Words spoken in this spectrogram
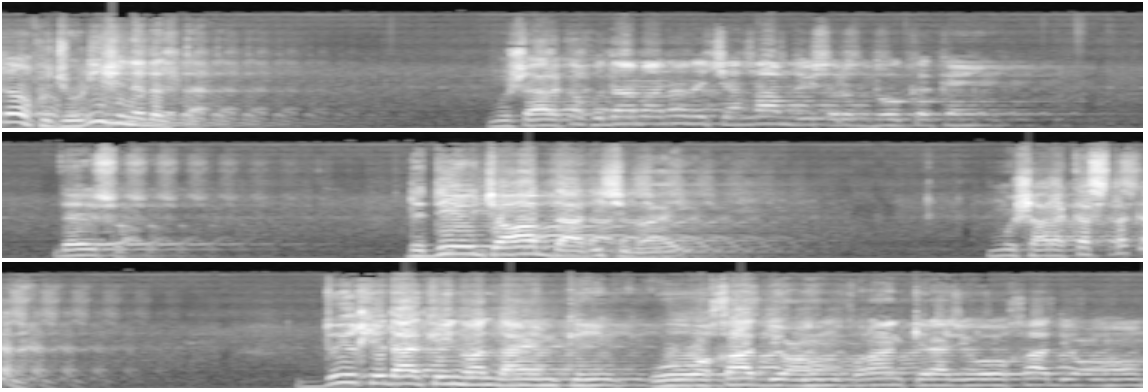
دا خو جوړیږي نه دلته مشارکه خدا معنا نه چې الله هم دوی سره دوکه کوي دی شو د دې جواب دا دی چې بای مشارکه ستا کنه دوی خدا کې نو الله هم کې او خادعهم قران کې راځي او خادعهم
